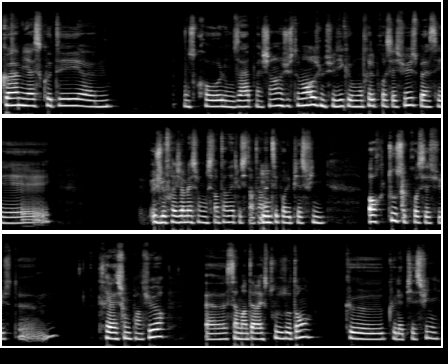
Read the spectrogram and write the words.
comme il y a ce côté on scroll, on zappe, machin. Justement, je me suis dit que montrer le processus, bah, c'est. Je le ferai jamais sur mon site internet. Le site internet, mm. c'est pour les pièces finies. Or, tout ce processus de création de peinture, euh, ça m'intéresse tous autant que, que la pièce finie.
